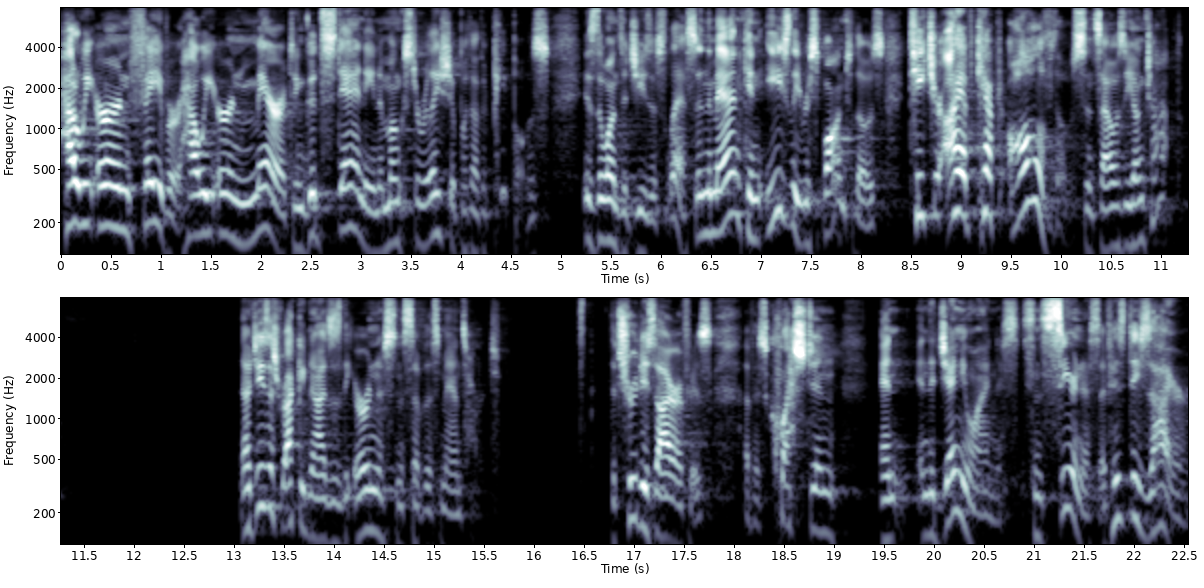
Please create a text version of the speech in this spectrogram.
How do we earn favor? How we earn merit and good standing amongst a relationship with other people is, is the ones that Jesus lists. And the man can easily respond to those. Teacher, I have kept all of those since I was a young child. Now, Jesus recognizes the earnestness of this man's heart, the true desire of his, of his question, and, and the genuineness, sincereness of his desire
